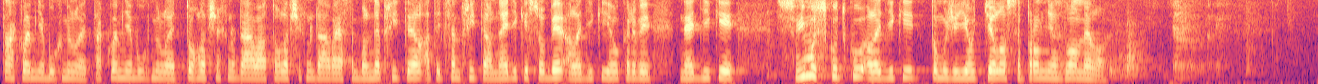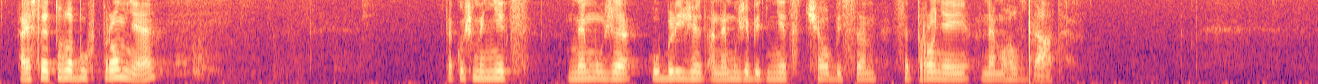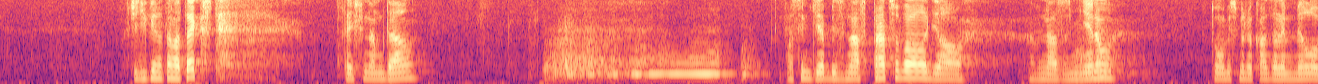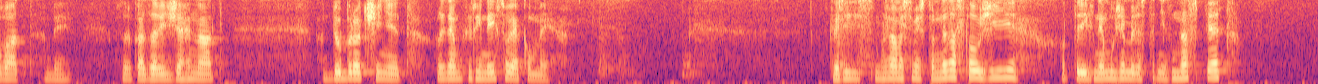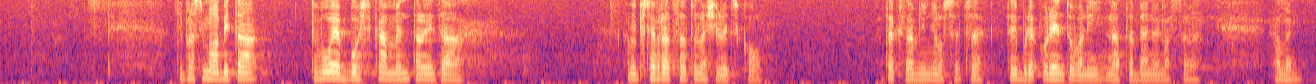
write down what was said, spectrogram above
Takhle mě Bůh miluje, takhle mě Bůh miluje, tohle všechno dává, tohle všechno dává. Já jsem byl nepřítel a teď jsem přítel ne díky sobě, ale díky jeho krvi, ne díky svýmu skutku, ale díky tomu, že jeho tělo se pro mě zlomilo. A jestli je tohle Bůh pro mě, tak už mi nic nemůže ublížit a nemůže být nic, čeho by jsem se pro něj nemohl vzdát. Takže díky za tenhle text, který jsi nám dal. Prosím tě, aby z nás pracoval, dělal v nás změnu, k tomu, aby jsme dokázali milovat, aby jsme dokázali žehnat, dobročinit lidem, kteří nejsou jako my. Kteří možná myslím, že to nezaslouží, od kterých nemůžeme dostat nic naspět. Tě prosím, aby ta tvoje božská mentalita, aby převracela tu naši lidskou. A tak se nám měnilo srdce, který bude orientovaný na tebe, ne na sebe. Amen.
